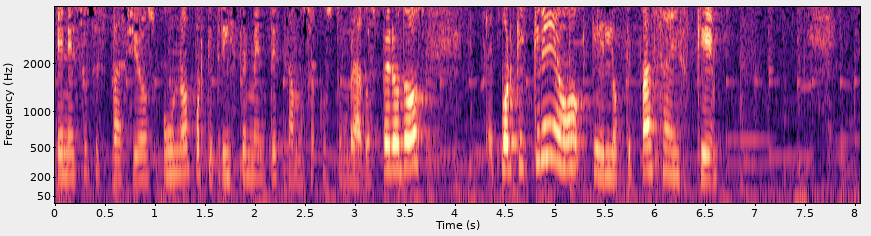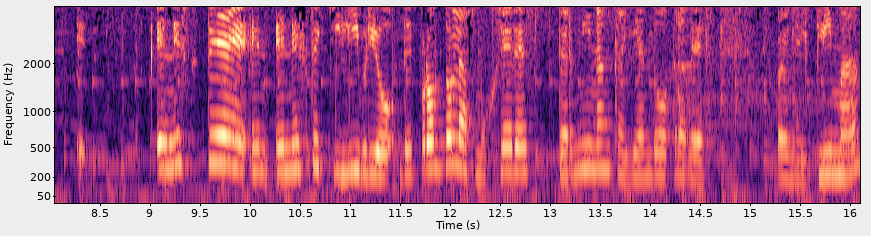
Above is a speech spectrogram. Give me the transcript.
en esos espacios, uno, porque tristemente estamos acostumbrados, pero dos, porque creo que lo que pasa es que en este, en, este equilibrio, de pronto las mujeres terminan cayendo otra vez en el clima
